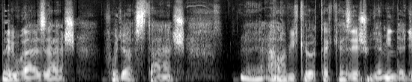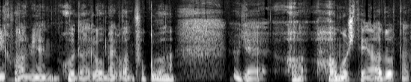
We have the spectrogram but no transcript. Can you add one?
beruházás, fogyasztás, állami költekezés, ugye mindegyik valamilyen oldalról meg van fogva. Ugye a, ha most én adottnak,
